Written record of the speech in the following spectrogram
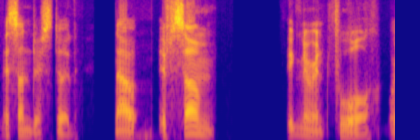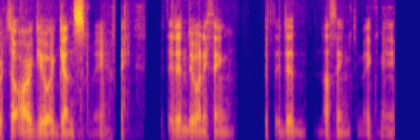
misunderstood. Now, if some ignorant fool were to argue against me, if they didn't do anything, if they did nothing to make me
